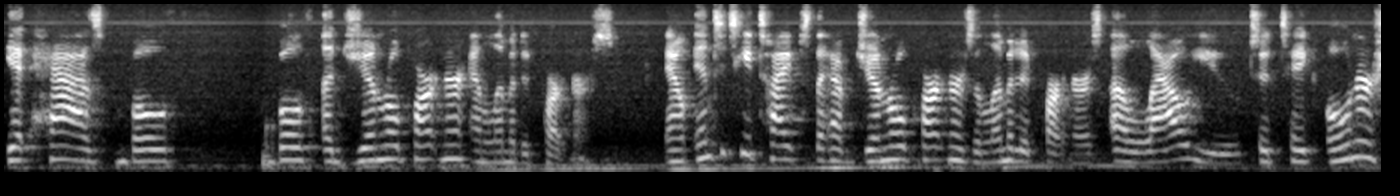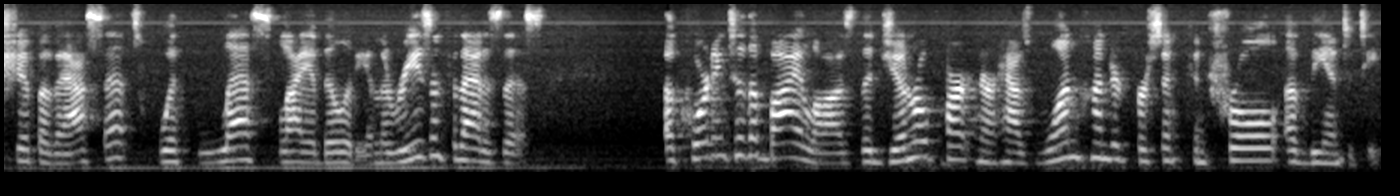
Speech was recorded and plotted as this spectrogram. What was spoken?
it has both both a general partner and limited partners. Now, entity types that have general partners and limited partners allow you to take ownership of assets with less liability. And the reason for that is this according to the bylaws, the general partner has 100% control of the entity.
